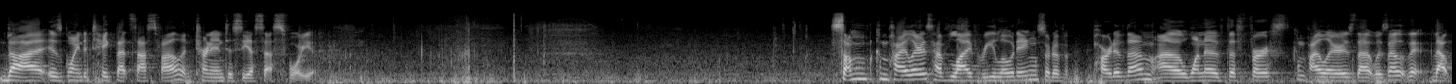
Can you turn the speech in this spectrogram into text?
that is going to take that Sass file and turn it into CSS for you. Some compilers have live reloading, sort of part of them. Uh, one of the first compilers that was out there, that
